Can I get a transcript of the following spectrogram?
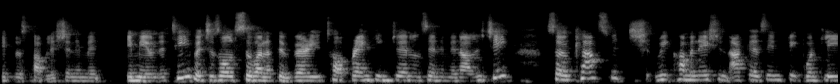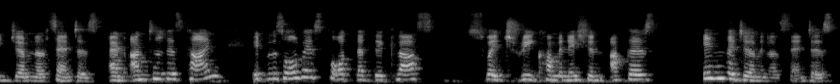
it was published in Immunity, which is also one of the very top ranking journals in immunology. So class switch recombination occurs infrequently in germinal centers. And until this time, it was always thought that the class switch recombination occurs in the germinal centers.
